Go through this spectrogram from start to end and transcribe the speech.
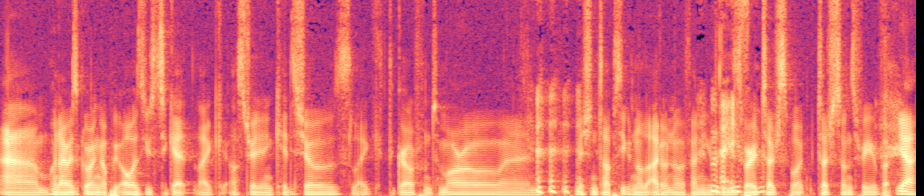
Um, when I was growing up, we always used to get like Australian kids shows, like The Girl from Tomorrow and Mission Top Secret. And all. I don't know if any of these were touch touchstones for you, but yeah,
